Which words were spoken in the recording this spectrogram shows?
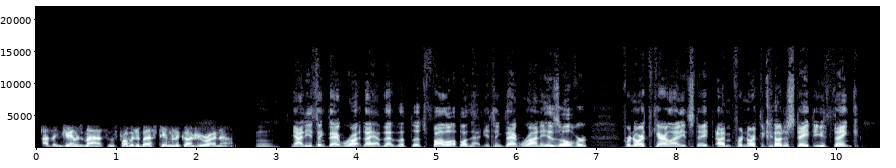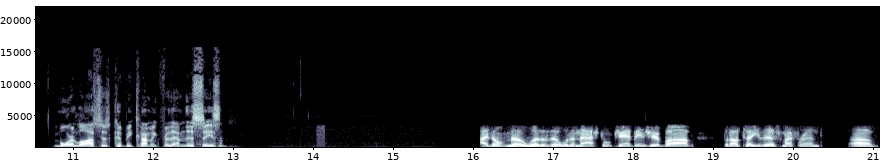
I think James Madison's probably the best team in the country right now. Mm. Now, do you think that run? Yeah, that, let, us follow up on that. Do you think that run is over for North Carolina State? Um, for North Dakota State, do you think more losses could be coming for them this season? I don't know whether they'll win the national championship, Bob, but I'll tell you this, my friend. Uh,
